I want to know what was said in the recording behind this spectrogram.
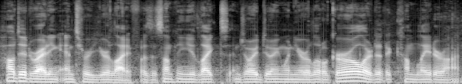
How did writing enter your life? Was it something you liked, enjoyed doing when you were a little girl, or did it come later on?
